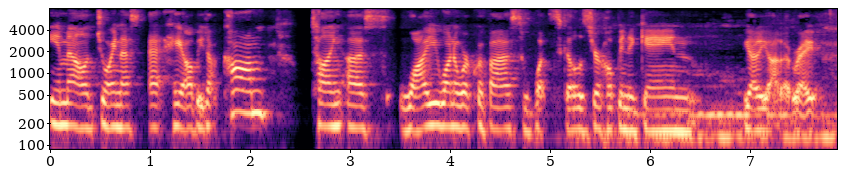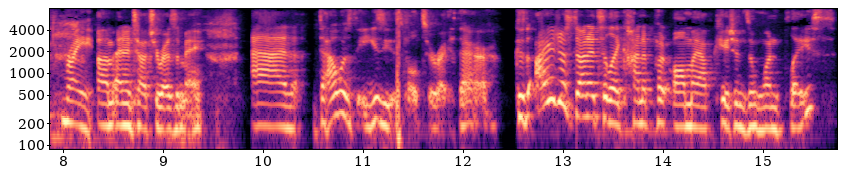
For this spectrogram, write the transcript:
email join us at heyalby.com telling us why you want to work with us, what skills you're hoping to gain, yada, yada, right? Right. Um, and attach your resume. And that was the easiest filter right there. Because I had just done it to like kind of put all my applications in one place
